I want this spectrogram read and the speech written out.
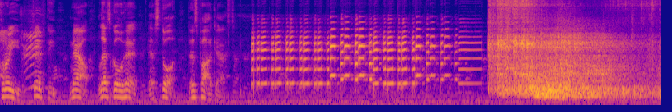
350. Now, let's go ahead and start this podcast.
